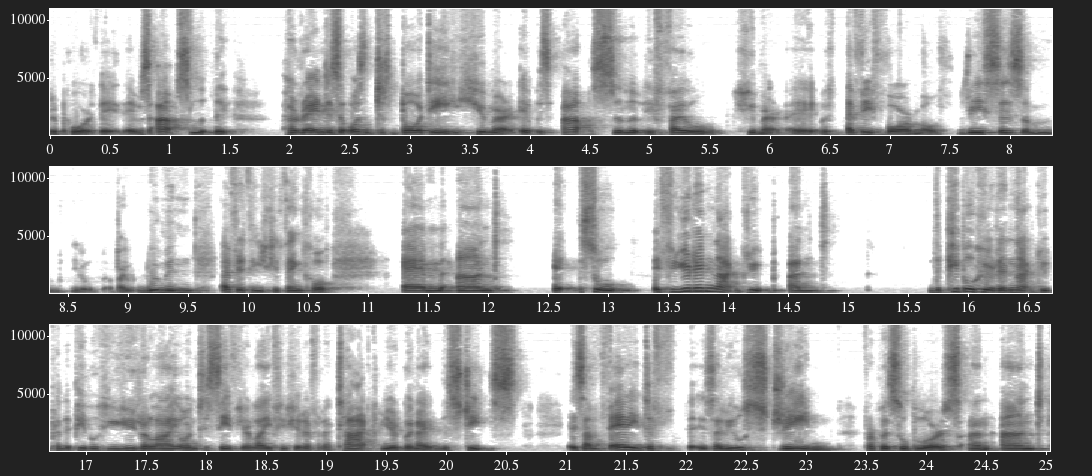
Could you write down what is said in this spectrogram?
report, it, it was absolutely horrendous. It wasn't just body humour; it was absolutely foul humour. It was every form of racism, you know, about women, everything you could think of. Um, and it, so, if you're in that group and the people who are in that group are the people who you rely on to save your life if you're ever attacked when you're going out in the streets. It's a very diff- it's a real strain for whistleblowers, and and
